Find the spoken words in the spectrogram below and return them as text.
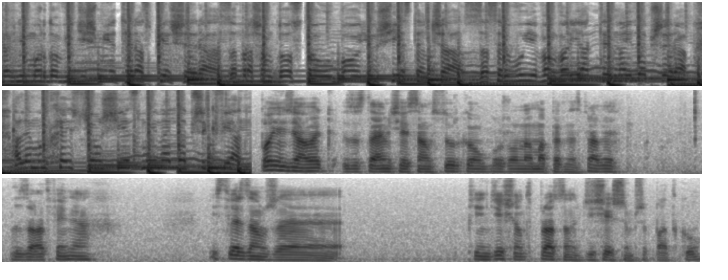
Pewnie mordo widzisz mnie teraz pierwszy raz. Zapraszam do stołu, bo już jest ten czas. Zaserwuję wam wariaty, najlepszy rap. Ale Moonhaze wciąż jest mój najlepszy kwiat. Poniedziałek zostałem dzisiaj sam z córką, bo żona ma pewne sprawy do załatwienia i stwierdzam, że 50% w dzisiejszym przypadku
